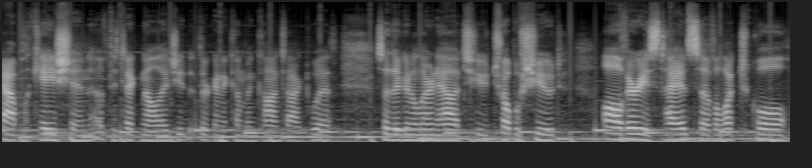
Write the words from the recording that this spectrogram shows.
application of the technology that they're gonna come in contact with. So they're gonna learn how to troubleshoot all various types of electrical,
